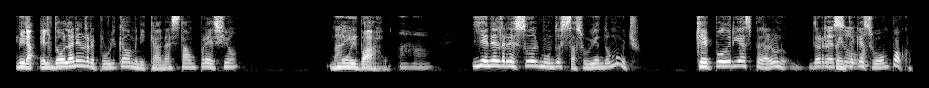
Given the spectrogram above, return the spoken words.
Mira, el dólar en República Dominicana está a un precio muy bajo. Y en el resto del mundo está subiendo mucho. ¿Qué podría esperar uno? De repente que suba, un poco.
